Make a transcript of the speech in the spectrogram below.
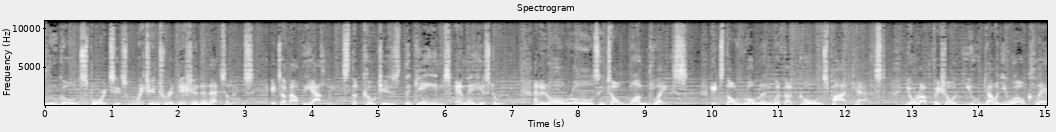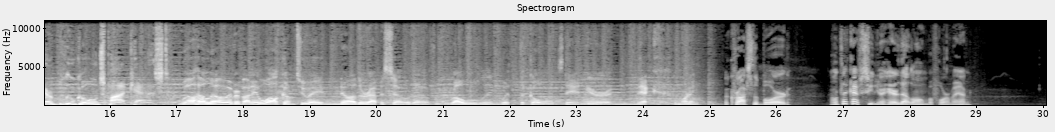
Blugold Sports is rich in tradition and excellence. It's about the athletes, the coaches, the games, and the history. And it all rolls into one place. It's the Rollin' with the Golds podcast, your official UW Eau Claire Blugolds podcast. Well, hello, everybody. Welcome to another episode of Rolling with the Golds. Dan here and Nick Good morning. across the board. I don't think I've seen your hair that long before, man.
